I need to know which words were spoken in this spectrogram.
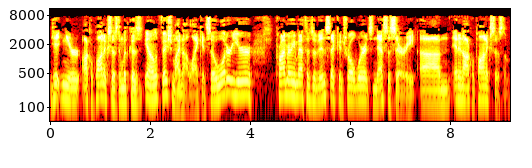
hitting your aquaponic system with because, you know, the fish might not like it. So what are your primary methods of insect control where it's necessary um, in an aquaponic system?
